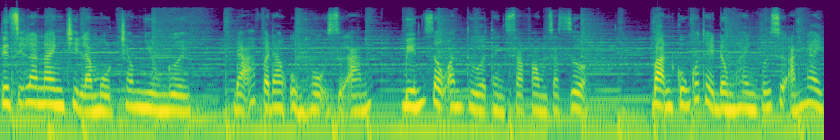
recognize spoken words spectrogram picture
Tiến sĩ Lan Anh chỉ là một trong nhiều người đã và đang ủng hộ dự án biến dầu ăn thừa thành xà phòng giặt rửa. Bạn cũng có thể đồng hành với dự án này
